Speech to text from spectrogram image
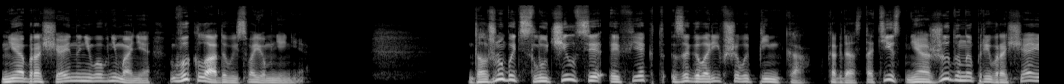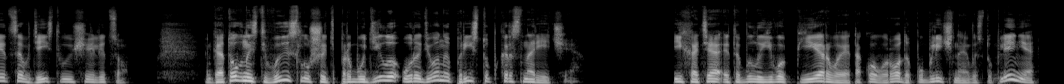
Не обращай на него внимания, выкладывай свое мнение». Должно быть, случился эффект заговорившего пенька, когда статист неожиданно превращается в действующее лицо. Готовность выслушать пробудила у Родиона приступ красноречия. И хотя это было его первое такого рода публичное выступление,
